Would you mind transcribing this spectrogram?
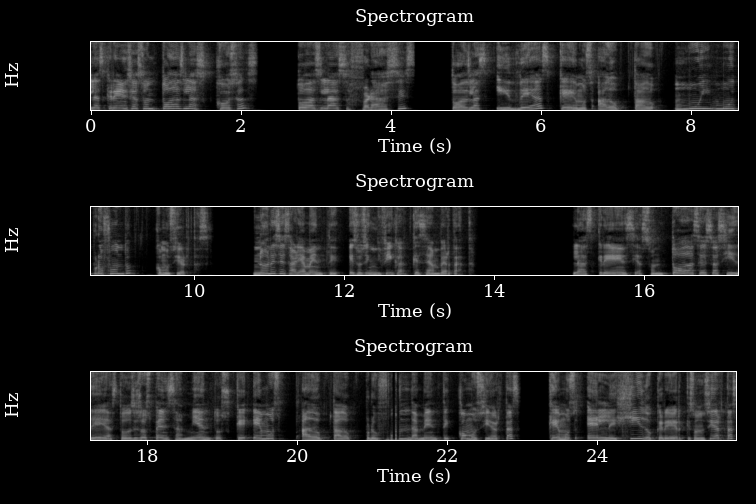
las creencias son todas las cosas, todas las frases, todas las ideas que hemos adoptado muy, muy profundo como ciertas. No necesariamente eso significa que sean verdad. Las creencias son todas esas ideas, todos esos pensamientos que hemos adoptado profundamente como ciertas, que hemos elegido creer que son ciertas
